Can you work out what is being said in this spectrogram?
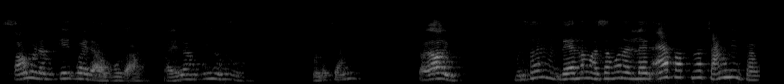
65 kg quay đầu vừa à? 75 kg không rồi mà nó trắng. Trời ơi mình thấy mình đen lắm mà sao cái này lên áp lắm nó trắng như trời.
